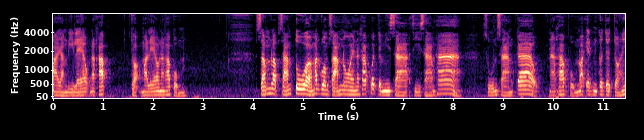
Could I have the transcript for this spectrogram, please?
มาอย่างดีแล้วนะครับ เจาะมาแล้วนะครับผมสำหรับ 3 ตัวมัดรวม 3 หน่วยนะครับ ก็จะมี4 3 5 0 3 9 นะครับ ผมเนาะเอดมินก็จะจาะให้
